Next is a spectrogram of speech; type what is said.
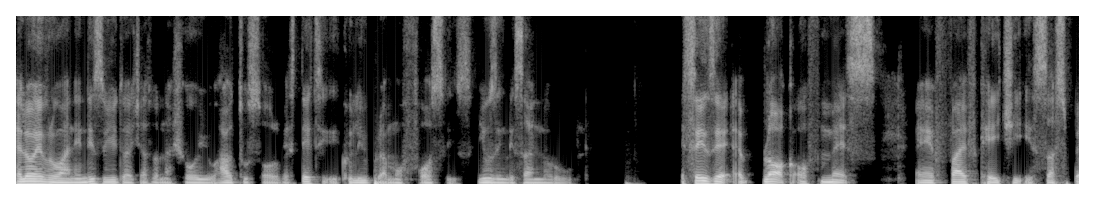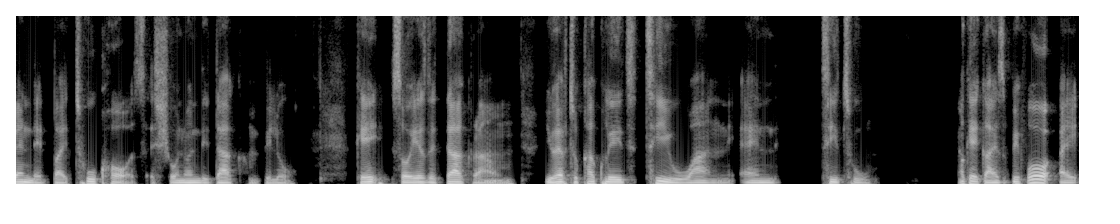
Hello everyone, in this video I just want to show you how to solve a static equilibrium of forces using the sine rule. It says a block of mass uh, 5 kg is suspended by two cords as shown on the diagram below. Okay, so here's the diagram. You have to calculate T1 and T2. Okay guys, before I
